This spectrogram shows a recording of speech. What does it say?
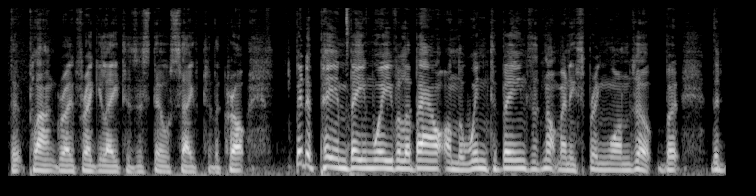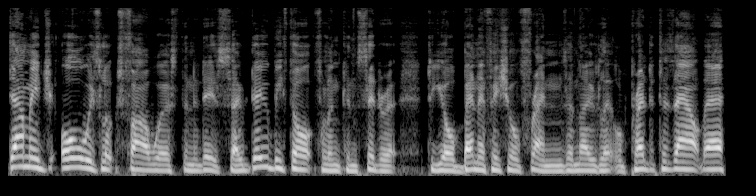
that plant growth regulators are still safe to the crop. Bit of pea and bean weevil about on the winter beans. There's not many spring ones up, but the damage always looks far worse than it is. So do be thoughtful and considerate to your beneficial friends and those little predators out there.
